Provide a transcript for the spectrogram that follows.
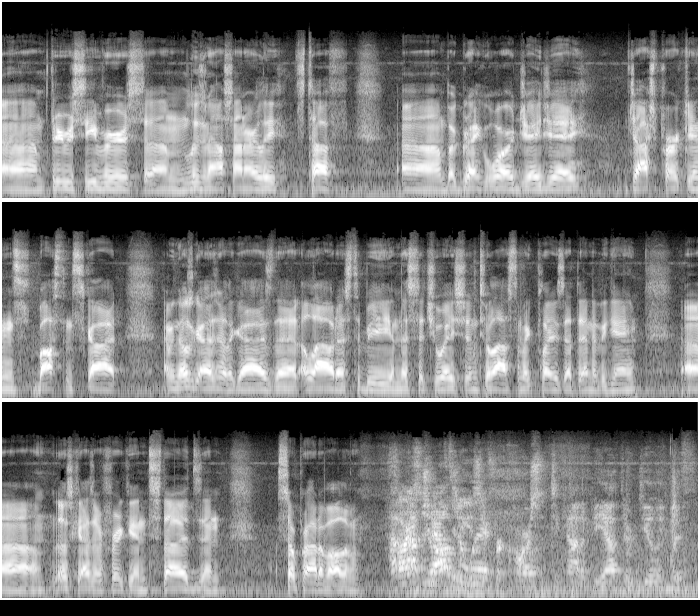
um, three receivers, losing Alshon early, it's tough. But Greg Ward, JJ, Josh Perkins, Boston Scott. I mean, those guys are the guys that allowed us to be in this situation to allow us to make plays at the end of the game. Um, those guys are freaking studs, and so proud of all of them. How, how challenging is it for Carson to kind of be out there dealing with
